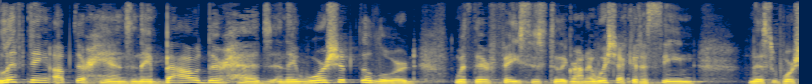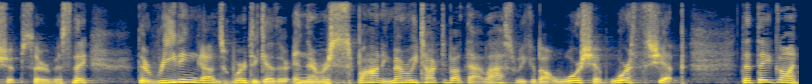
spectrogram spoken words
Lifting up their hands, and they bowed their heads and they worshiped the Lord with their faces to the ground. I wish I could have seen this worship service. They, they're reading God's word together and they're responding. Remember, we talked about that last week about worship, worship, that they've gone,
